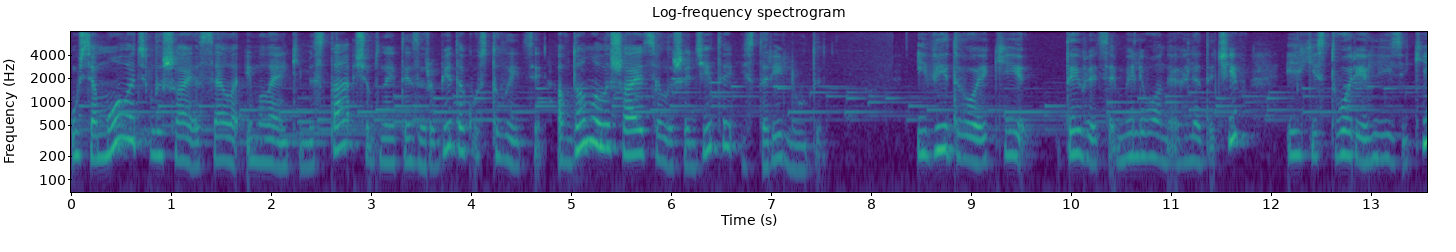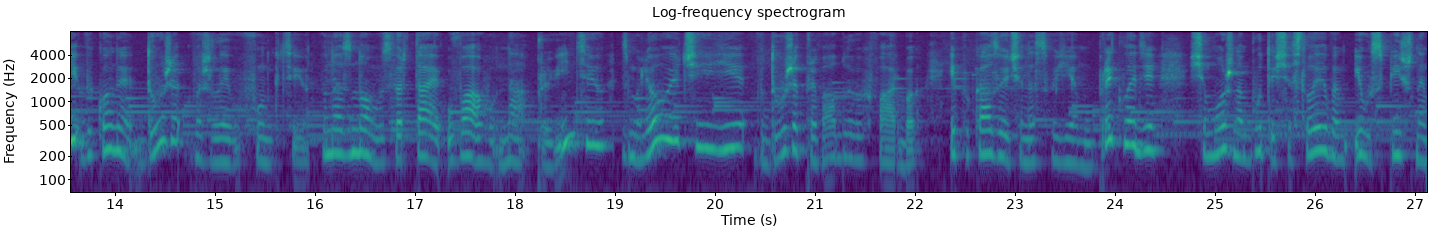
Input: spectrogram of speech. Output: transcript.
Уся молодь лишає села і маленькі міста, щоб знайти заробіток у столиці, а вдома лишаються лише діти і старі люди. І відео, які дивляться мільйони глядачів, і які створює Лі Зікі, виконує дуже важливу функцію. Вона знову звертає увагу на провінцію, змальовуючи її в дуже привабливих фарбах і показуючи на своєму прикладі, що можна бути щасливим і успішним,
